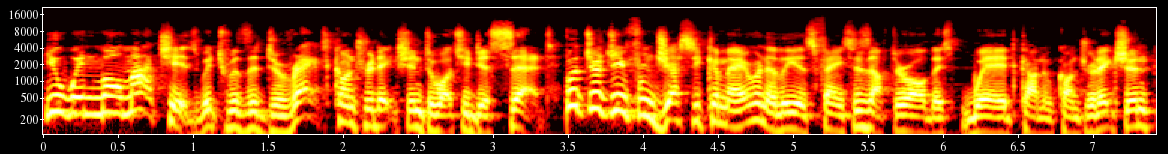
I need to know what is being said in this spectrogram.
you'll win more matches," which was a direct contradiction to what she just said. But judging from Jessi Kamea and Aliyah's faces after all this weird kind of contradiction,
